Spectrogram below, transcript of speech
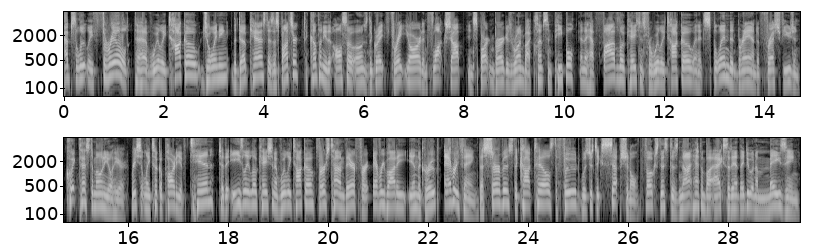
absolutely thrilled to have Willy Taco joining the Dubcast as a sponsor. The company that also owns the great Freight Yard and Flock Shop in Spartanburg is run by Clemson people, and they have five locations for Willy Taco and its splendid brand of fresh fusion. Quick testimonial here. Recently took a party of 10 to the Easley location of Willy Taco. First time there for everybody in the group. Everything, the service, the cocktails, the food was just exceptional. Folks, this does not happen by accident. They do an amazing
